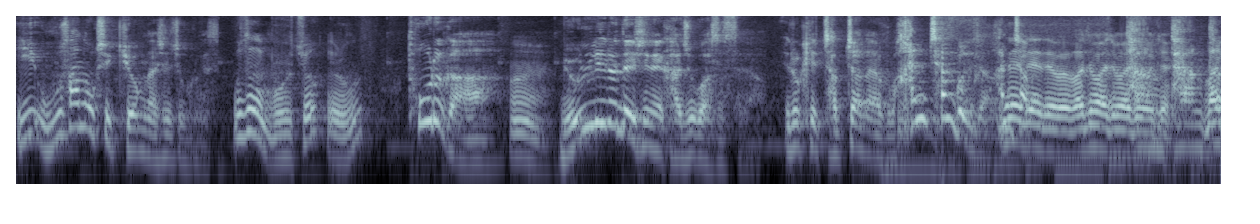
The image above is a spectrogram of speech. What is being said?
이 우산 혹시 기억나실지 모르겠어요. 우선이 뭐였죠, 여러분? 토르가 네. 멸리를 대신에 가지고 왔었어요. 이렇게 잡잖아요. 그럼 한참 걸리잖아. 한참. 네네네 맞아 맞아 맞아 맞아 탕탕 맞아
